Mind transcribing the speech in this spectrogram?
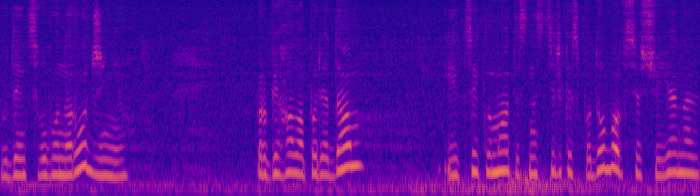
в день свого народження, пробігала по рядам, і цей клематис настільки сподобався, що я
